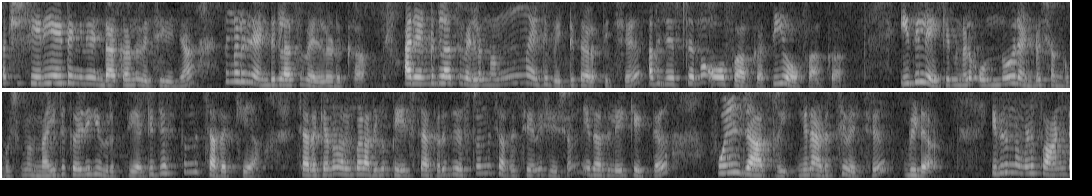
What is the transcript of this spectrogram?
പക്ഷെ ശരിയായിട്ട് എങ്ങനെ ഉണ്ടാക്കാമെന്ന് വെച്ച് കഴിഞ്ഞാൽ നിങ്ങൾ രണ്ട് ഗ്ലാസ് വെള്ളം എടുക്കുക. ആ രണ്ട് ഗ്ലാസ് വെള്ളം നന്നായിട്ട് വെട്ടി തിളപ്പിച്ച് അത് ജസ്റ്റ് ഒന്ന് ഓഫാക്കുക തീ ഓഫാക്കുക ഇതിലേക്ക് നിങ്ങൾ ഒന്നോ രണ്ടോ ശംഖുപുഷ്പം നന്നായിട്ട് കഴുകി വൃത്തിയാക്കി ജസ്റ്റ് ഒന്ന് ചതയ്ക്കുക. ചതയ്ക്കുക എന്ന് പറയുമ്പോൾ അധികം പേസ്റ്റ് ആക്കരുത്. ജസ്റ്റ് ഒന്ന് ചതച്ചതിന് ശേഷം ഇത് അതിലേക്ക് ഇട്ട് ഫുൾ രാത്രി ഇങ്ങനെ അടച്ചു വെച്ച് വിടുക. ഇത് നമ്മൾ ഫണ്ട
